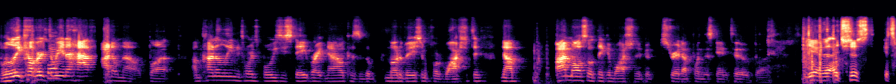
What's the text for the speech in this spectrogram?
Will they cover Okay. three and a half? I don't know, but I'm kind of leaning towards Boise State right now because of the motivation for Washington. Now, I'm also thinking Washington could straight up win this game too, but Yeah, it's just it's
